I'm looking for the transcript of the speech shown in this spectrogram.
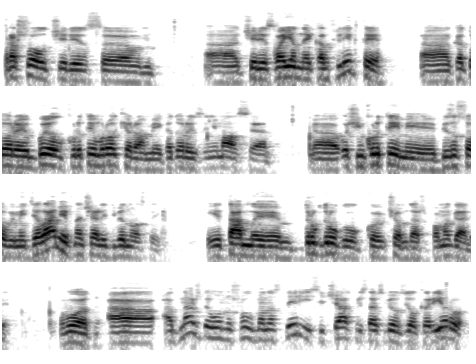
прошел через, э, через военные конфликты, который был крутым рокером и который занимался очень крутыми бизнесовыми делами в начале 90-х и там мы друг другу кое в чем даже помогали. Вот. А однажды он ушел в монастырь, и сейчас, представь себе, он сделал карьеру,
